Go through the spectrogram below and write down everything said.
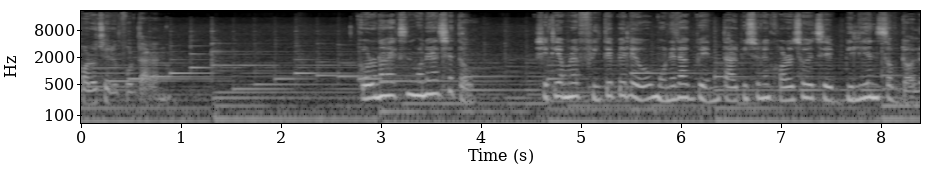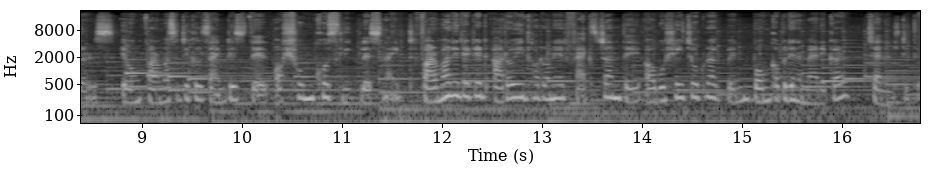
খরচের উপর দাঁড়ানো। করোনা ভ্যাকসিন মনে আছে তো? সেটি আমরা ফ্রিতে পেলেও মনে রাখবেন তার পিছনে খরচ হয়েছে বিলিয়ন্স অফ ডলার্স এবং ফার্মাসিউটিক্যাল সায়েন্টিস্টদের অসংখ্য স্লিপলেস নাইট ফার্মা রিলেটেড আরও এই ধরনের ফ্যাক্টস জানতে অবশ্যই চোখ রাখবেন বঙ্কাপেড আমেরিকার চ্যানেলটিতে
